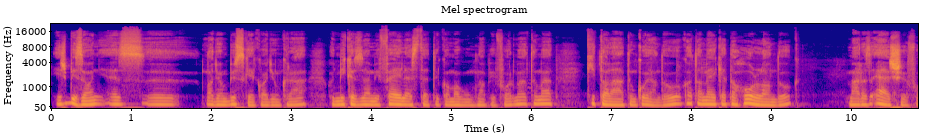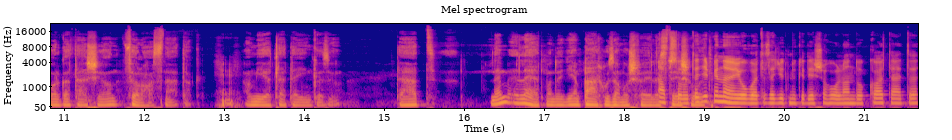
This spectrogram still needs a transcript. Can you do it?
és bizony ez nagyon büszkék vagyunk rá, hogy miközben mi fejlesztettük a magunk napi formátumát, kitaláltunk olyan dolgokat, amelyeket a hollandok már az első forgatáson felhasználtak a mi ötleteink közül. Tehát nem lehet mondani, hogy ilyen párhuzamos fejlesztés Abszolút. volt. Egyébként nagyon jó volt az együttműködés a hollandokkal, tehát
